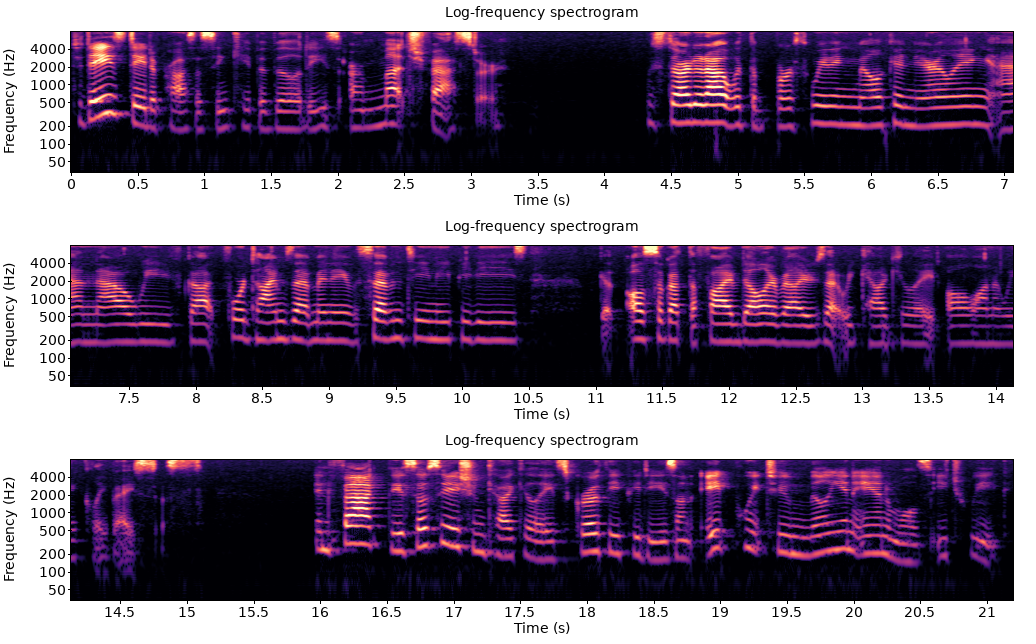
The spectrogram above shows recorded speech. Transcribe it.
Today's data processing capabilities are much faster. We started out with the birth weaning milk and yearling, and now we've got four times that many, 17 EPDs, Got, also got the $5 values that we calculate all on a weekly basis. In fact, the association calculates growth EPDs on 8.2 million animals each week.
